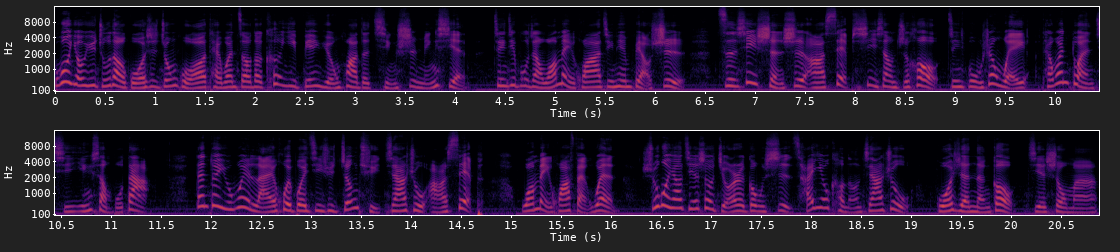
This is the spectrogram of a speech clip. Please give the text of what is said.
不过，由于主导国是中国，台湾遭到刻意边缘化的情势明显。经济部长王美花今天表示，仔细审视 RCEP 细项之后，经济部认为台湾短期影响不大，但对于未来会不会继续争取加入 RCEP，王美花反问：如果要接受九二共识才有可能加入，国人能够接受吗？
